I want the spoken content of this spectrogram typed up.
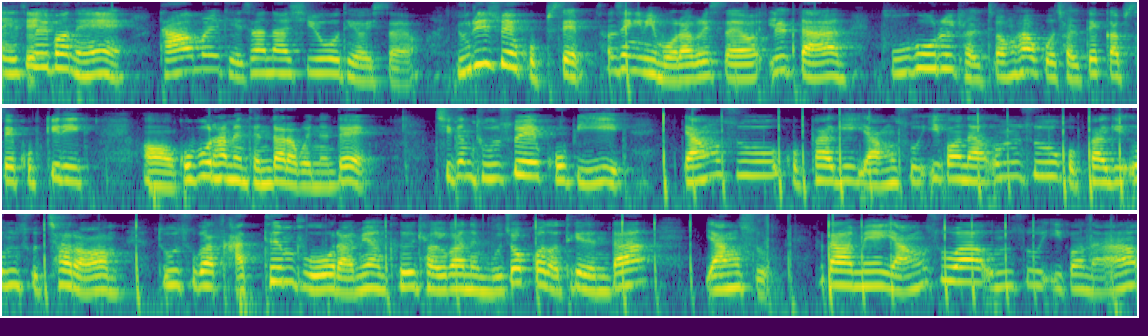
이제 1번에 다음을 계산하시오 되어 있어요. 유리수의 곱셈. 선생님이 뭐라 그랬어요? 일단 부호를 결정하고 절대값의 곱끼리 어, 곱을 하면 된다라고 했는데 지금 두 수의 곱이 양수 곱하기 양수이거나 음수 곱하기 음수처럼 두 수가 같은 부호라면 그 결과는 무조건 어떻게 된다? 양수. 그 다음에 양수와 음수이거나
